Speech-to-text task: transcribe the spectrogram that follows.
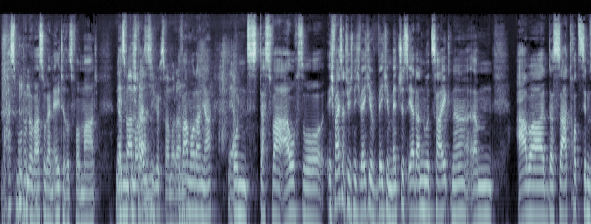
war es Modern oder war es sogar ein älteres Format? Nee, es ähm, war ich Modern. Weiß es nicht, es war Modern. War Modern, ja. ja. Und das war auch so. Ich weiß natürlich nicht, welche welche Matches er dann nur zeigt, ne? Ähm, aber das sah trotzdem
